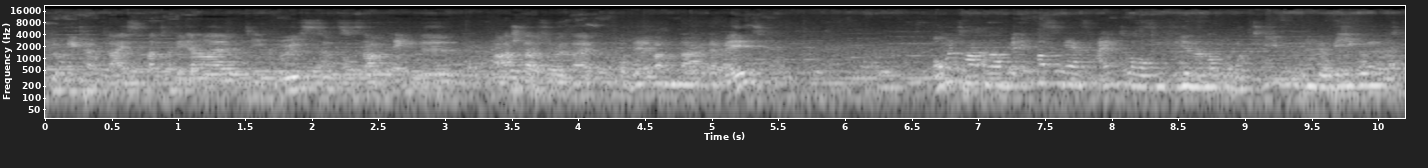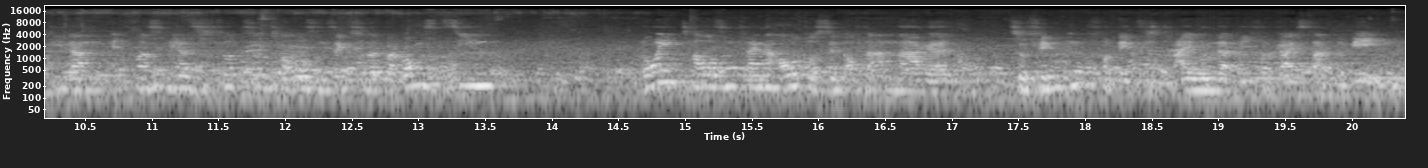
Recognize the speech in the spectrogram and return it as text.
Kilometer Gleismaterial, die größte zusammenhängende maßstabsübergreifende Modellbahnanlage der Welt. Momentan haben wir etwas mehr als 1400 Lokomotiven in Bewegung, die dann etwas mehr als 14.600 Waggons ziehen. 9000 kleine Autos sind auf der Anlage zu finden, von denen sich 300 wie von Geistern bewegen.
